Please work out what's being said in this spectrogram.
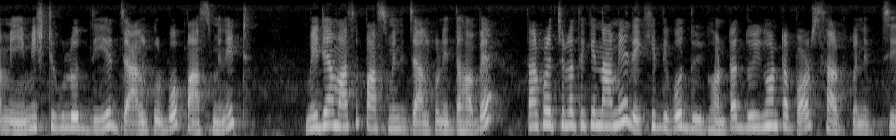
আমি মিষ্টিগুলো দিয়ে জাল করব পাঁচ মিনিট। মিডিয়াম আছে, পাঁচ মিনিট জাল করে নিতে হবে। তারপরে চুলা থেকে নামিয়ে রেখে দিব দুই ঘণ্টা। দুই ঘণ্টা পর সার্ভ করে নিচ্ছি।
